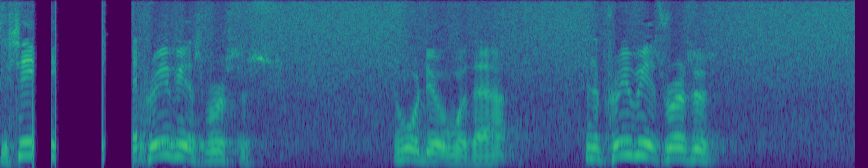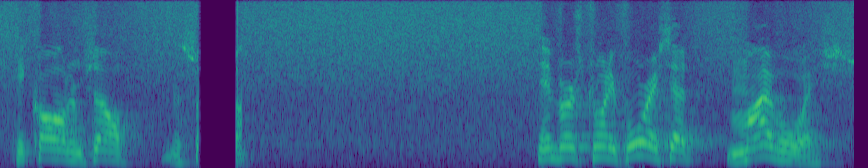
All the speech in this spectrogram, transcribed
You see, in the previous verses, and we'll deal with that. In the previous verses, he called himself the Son. In verse 24, he said, My voice.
